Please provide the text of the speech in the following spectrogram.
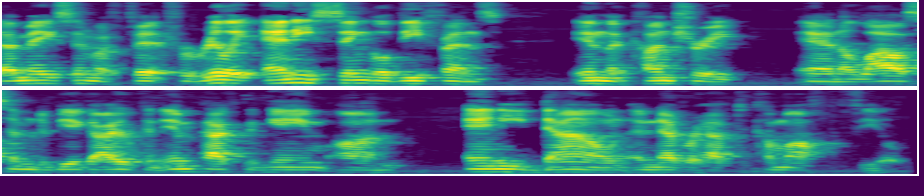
that makes him a fit for really any single defense in the country and allows him to be a guy who can impact the game on any down and never have to come off the field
